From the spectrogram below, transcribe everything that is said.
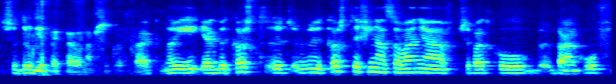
czy drugie PKO na przykład, tak? No i jakby koszt, koszty finansowania w przypadku banków,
